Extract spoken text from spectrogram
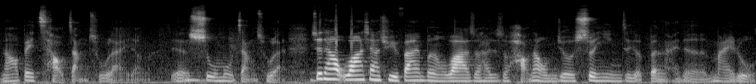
然后被草长出来，这样呃树木长出来，所以他挖下去发现不能挖的时候，他就说好，那我们就顺应这个本来的脉络，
